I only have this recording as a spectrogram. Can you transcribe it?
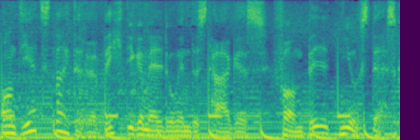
Und jetzt weitere wichtige Meldungen des Tages vom Bild Newsdesk.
